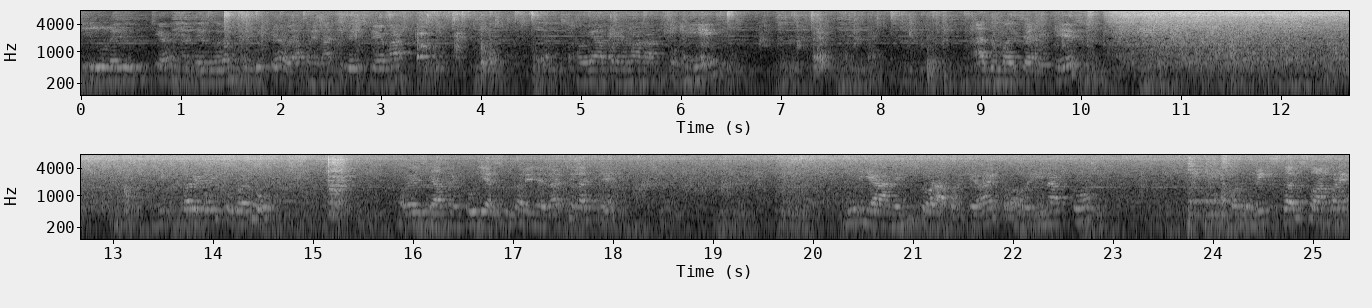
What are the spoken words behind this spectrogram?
જીરું લઈ લીધું છે. અહીંયા તેલ ગરમ થઈ ગયું છે. હવે આપણે નાખી દઈશું એમાં. હવે આપણે એમાં નાખશું હિંગ, આદુ મરચાની પેસ્ટ. કરી દઈશું બધું. હવે જે આપણે તુરિયા સુધારીને રાખેલા છે. તુરિયા અને હિસોડા પણ કહેવાય. તો હવે એ નાખશો. બધું મિક્સ કરીશું આપણે.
